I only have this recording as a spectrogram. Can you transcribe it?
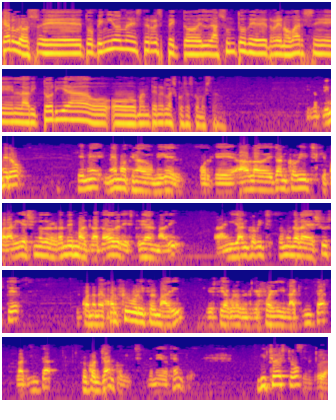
Carlos, eh, tu opinión a este respecto, el asunto de renovarse en la victoria o, mantener las cosas como están. Lo primero, que me, me, ha emocionado Miguel, porque ha hablado de Jankovic, que para mí es uno de los grandes maltratados de la historia del Madrid. Para mí Jankovic, todo el mundo habla de Suster, y cuando mejor fútbol hizo el Madrid, yo estoy de acuerdo con que fue en la quinta, la quinta, fue con Jankovic, de medio centro. Dicho esto, yo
